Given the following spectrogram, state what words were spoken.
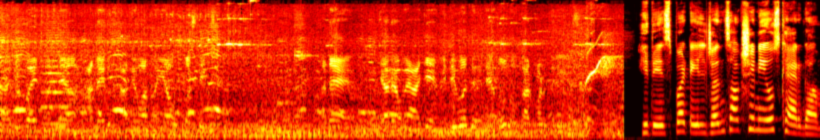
રાજુભાઈ અન્ય અનેક આગેવાનો અહીંયા ઉપસ્થિત છે. અને જ્યારે અમે આજે વિધિવત એનું લોકાર્પણ છીએ. હિતેશ પટેલ, જનસાક્ષી ન્યૂઝ, ખેરગામ.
